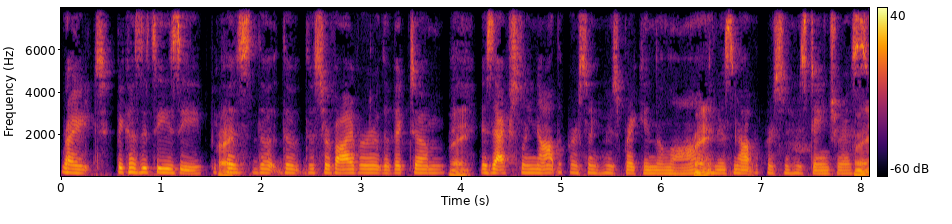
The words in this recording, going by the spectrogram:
Right, because it's easy. Because right. the, the, the survivor, the victim, right. is actually not the person who's breaking the law right. and is not the person who's dangerous.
